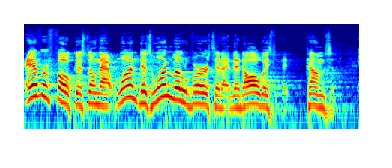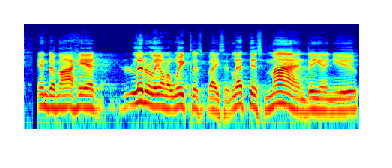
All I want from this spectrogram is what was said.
ever focused on that one, there's one little verse that, that always comes into my head literally on a weekly basis. Let this mind be in you,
